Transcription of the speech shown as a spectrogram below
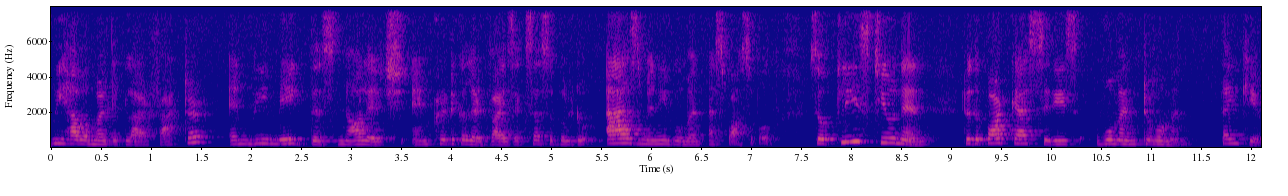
we have a multiplier factor and we make this knowledge and critical advice accessible to as many women as possible. So please tune in to the podcast series Woman to Woman. Thank you.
